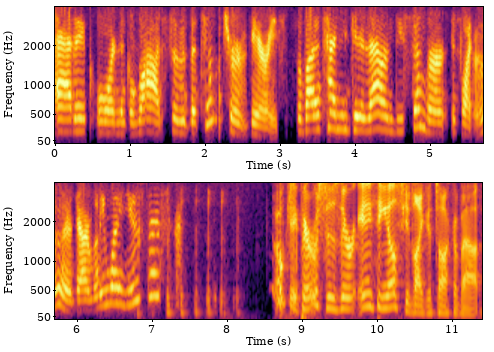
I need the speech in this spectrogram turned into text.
attic or in the garage so that the temperature varies. So by the time you get it out in december it's like oh do i really want to use this? Okay paris is there anything else you'd like to talk about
